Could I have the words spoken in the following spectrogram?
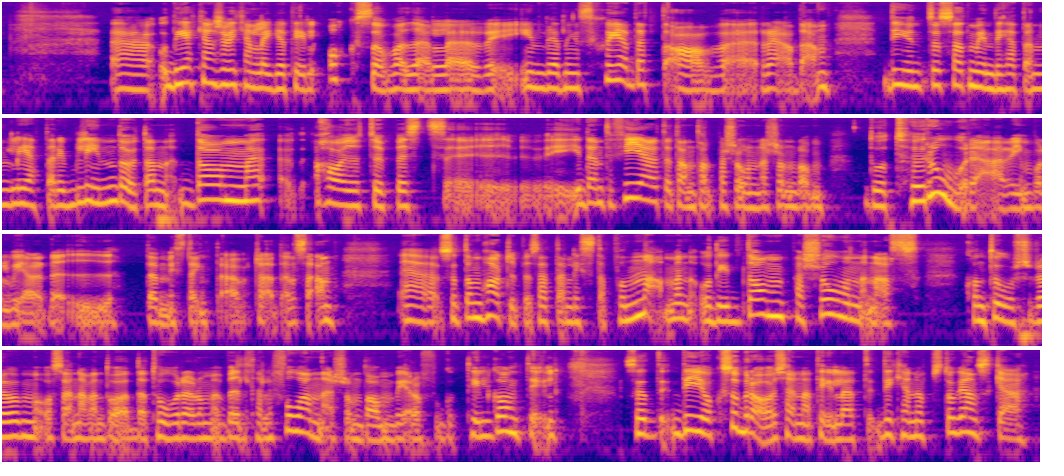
Eh, och det kanske vi kan lägga till också vad gäller inledningsskedet av räden. Det är ju inte så att myndigheten letar i blindo utan de har ju typiskt eh, identifierat ett antal personer som de då tror är involverade i den misstänkta överträdelsen. Eh, så de har typ sett en lista på namn och det är de personernas kontorsrum och sen även då datorer och mobiltelefoner som de ber att få tillgång till. Så det är också bra att känna till att det kan uppstå ganska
